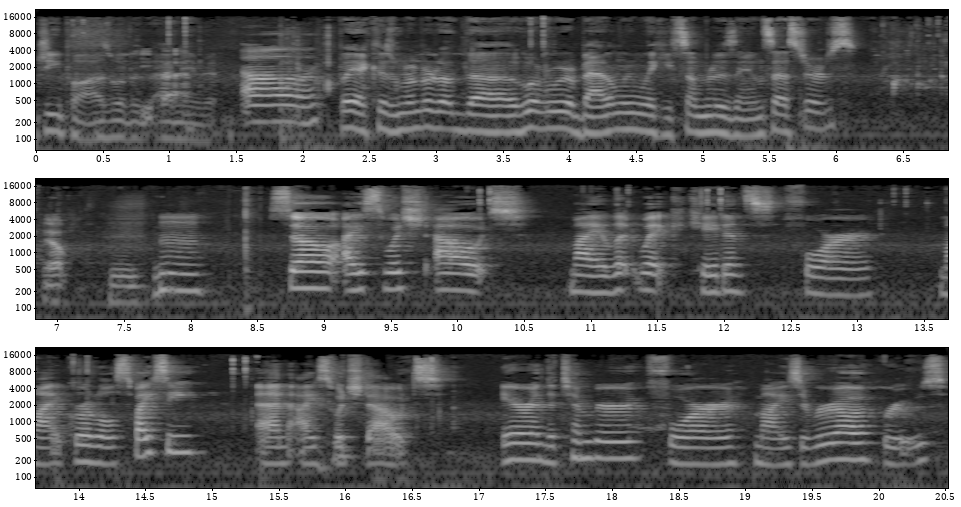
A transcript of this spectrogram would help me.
G-Paw is what it, I named it. Oh, But yeah, because remember the, the whoever we were battling, like he summoned his ancestors. Yep. Mm. So I switched out my Litwick cadence for my Grodel Spicy, and I switched out Air in the Timburr for my Zorua Ruse.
